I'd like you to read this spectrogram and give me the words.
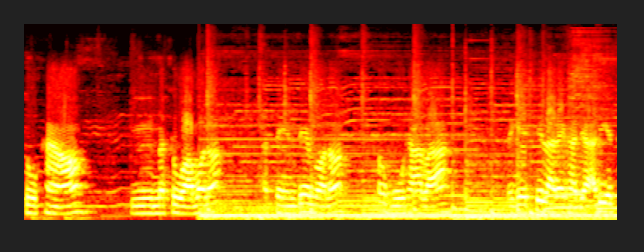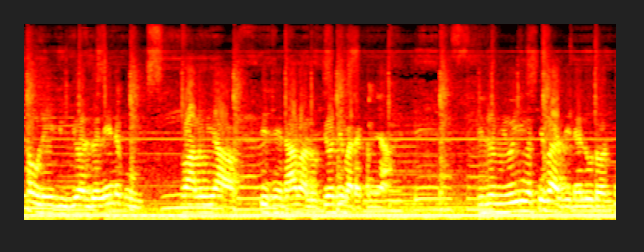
ဆိုးခံအောင်ဒီမဆိုပါဘောနော်အစင်တင်ပေါ့နော်ထုတ်ပိုးထားပါတကယ်ဖြစ်လာတဲ့ခါကျအဲ့ဒီအထုပ်လေးယူပြီးတော့လွယ်လင်းတစ်ခုသွားလို့ရအောင်ပြင်ဆင်ထားပါလို့ပြောချင်ပါတယ်ခင်ဗျဒီလိုမျိုးကြီးမဖြစ်ပါစေနဲ့လို့တော့ဆု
